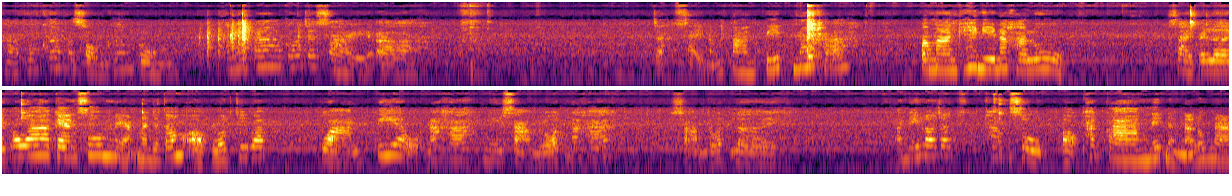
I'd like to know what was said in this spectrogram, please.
ค่ะพวกเครื่องผสมเครื่องปรุงทีนี้ป้าก็จะใส่อ่าจะใส่น้ำตาลปิ๊บนะคะ ประมาณแค่นี้นะคะลูก ใส่ไปเลยเพราะว่าแกงส้มเนี่ย มันจะต้องออกรสที่ว่าหวานเปรี้ยวนะคะ มีสามรสนะคะสามรสเลย นนี้เราจะทำสูตรออกภาคกลางนิดหนึ่งนะลูกนะ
